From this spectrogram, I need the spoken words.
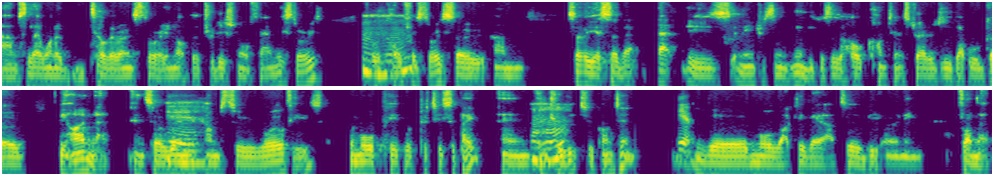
Um, so they want to tell their own story, not the traditional family stories or Mhm. cultural stories. So, um, so yeah, so that that is an interesting thing because there's a whole content strategy that will go behind that. And so when it comes to royalties, the more people participate and Mhm. contribute to content, Yeah. the more likely they are to be earning from that.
